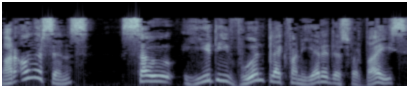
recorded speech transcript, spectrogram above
Maar andersins sou hierdie woonplek van die Here dus verwys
